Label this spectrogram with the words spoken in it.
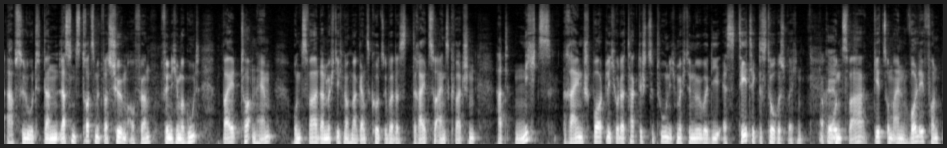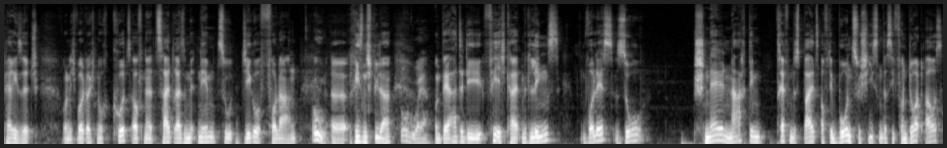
Absolut. Dann lass uns trotzdem mit was Schönem aufhören. Finde ich immer gut. Bei Tottenham. Und zwar, dann möchte ich noch mal ganz kurz über das 3 zu 1 quatschen. Hat nichts rein sportlich oder taktisch zu tun. Ich möchte nur über die Ästhetik des Tores sprechen. Okay. Und zwar geht es um einen Volley von Perisic. Und ich wollte euch noch kurz auf eine Zeitreise mitnehmen zu Diego Forlan. Oh. Äh, Riesenspieler. Ja. Und der hatte die Fähigkeit, mit links Volleys so schnell nach dem Treffen des Balls auf den Boden zu schießen, dass sie von dort aus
